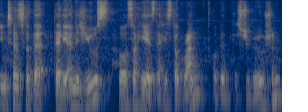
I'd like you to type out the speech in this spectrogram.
in terms of the daily energy use, also here's the histogram of the distribution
